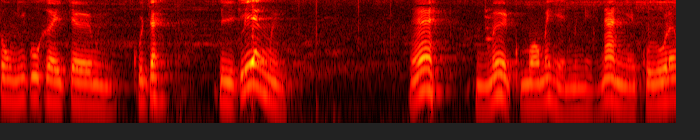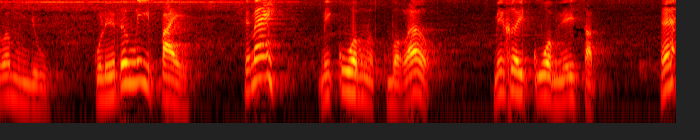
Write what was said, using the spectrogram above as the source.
ตรงนี้กูเคยเจอมึง กูจะหลีกเลี่ยงมึงนะมันมืดกูมองไม่เห็นมึงไงนั่นไงกูรู้แล้วว่ามึงอยู่ กูเลยต้องรีบไป ใช่ไหม ไม่กลัวมึงหรอกกูบอกแล้ว ไม่เคยกลัวมึงไอ้สัตว์ฮะ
